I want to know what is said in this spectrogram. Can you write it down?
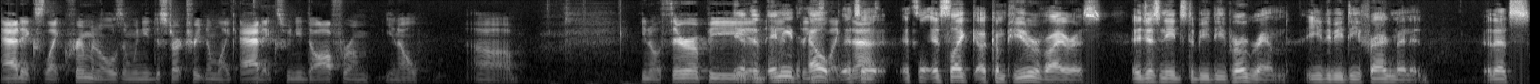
addicts like criminals and we need to start treating them like addicts. We need to offer them, you know, uh, you know, therapy Yeah, and, they need things help. like it's that. a it's a, it's like a computer virus. It just needs to be deprogrammed. You need to be defragmented. That's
